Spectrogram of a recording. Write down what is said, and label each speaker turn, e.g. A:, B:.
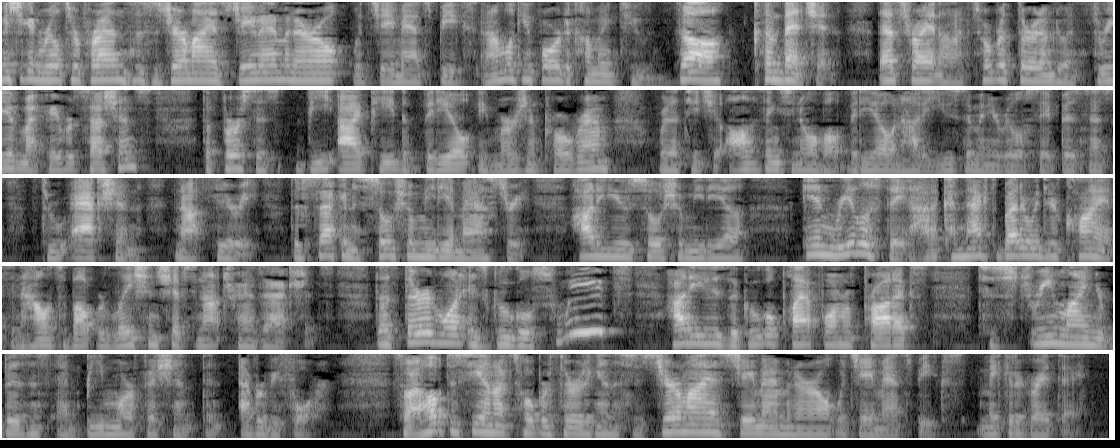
A: Michigan Realtor friends, this is Jeremias J Man Maneiro with J Man Speaks, and I'm looking forward to coming to the convention. That's right, and on October 3rd, I'm doing three of my favorite sessions. The first is VIP, the Video Immersion Program. We're going to teach you all the things you know about video and how to use them in your real estate business through action, not theory. The second is Social Media Mastery, how to use social media in real estate, how to connect better with your clients, and how it's about relationships, not transactions. The third one is Google Suites, how to use the Google platform of products to streamline your business and be more efficient than ever before. So I hope to see you on October 3rd. Again, this is Jeremias J Man Maneiro with J Man Speaks. Make it a great day.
